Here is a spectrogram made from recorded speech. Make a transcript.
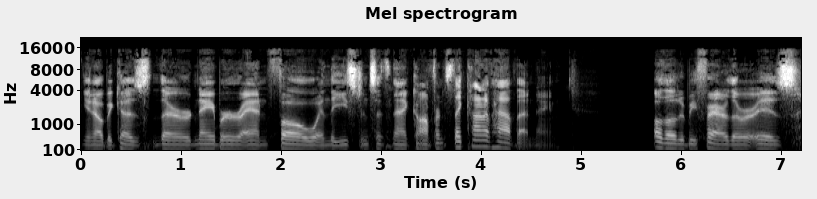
you know, because their neighbor and foe in the Eastern Cincinnati Conference, they kind of have that name. Although to be fair, there is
